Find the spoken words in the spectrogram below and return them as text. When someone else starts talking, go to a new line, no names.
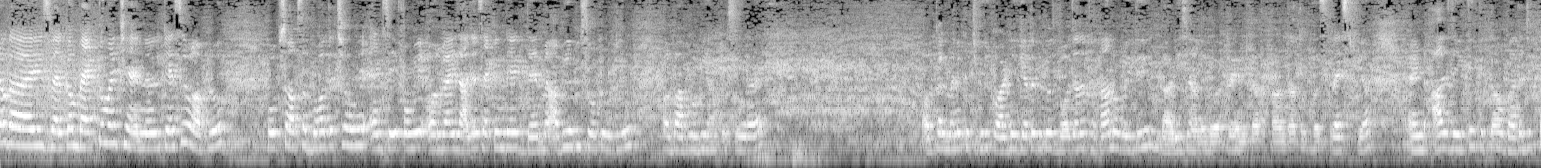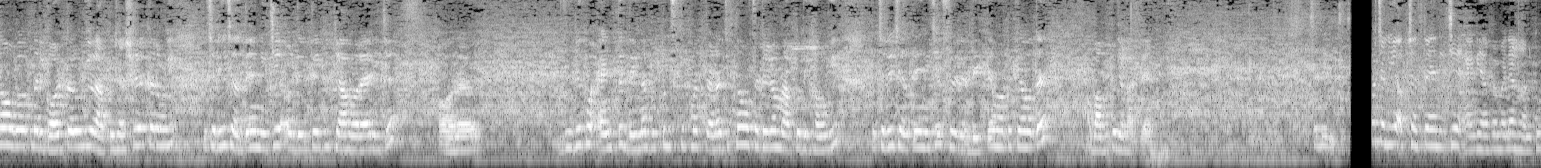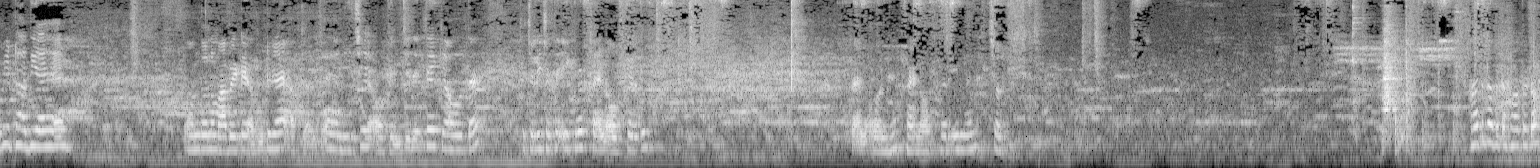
Hello guys welcome back to my channel कैसे हो आप लोग? होप सो आप सब बहुत अच्छे होंगे एंड सेफ़ होंगे। और गाइस आज है सेकंड डे देन मैं अभी अभी सो के उठी हूँ और बाबू अभी यहाँ पे सो रहा है। और कल मैंने कुछ भी रिकॉर्ड नहीं किया था बिकॉज़ बहुत ज़्यादा थकान हो गई थी। गाड़ी से आने के बाद ट्रेन का थकान था तो बस रेस्ट किया। एंड आज देखते हैं कितना हो पाता है। जितना होगा उतना रिकॉर्ड करूँगी और आपके साथ शेयर करूँगी। तो चलिए चलते हैं नीचे और देखते हैं कि क्या हो रहा है नीचे। और वीडियो को एंड तक देखना, बिल्कुल स्किप मत करना, जितना हो सकेगा मैं आपको दिखाऊँगी। तो चलिए चलते हैं नीचे, फिर देखते हैं वहाँ पे क्या होता है। और बाबू को जगाते हैं। चलिए नीचे। तो चलिए अब चलते हैं नीचे, एंड यहाँ पे मैंने हान को भी उठा दिया है। तो हम दोनों माँ बेटे अब उठ गए, अब चलते हैं नीचे और फिर नीचे देखते हैं क्या होता है। तो चलिए चलते हैं, एक मिनट फ़ैन ऑफ़ कर दूँ। फ़ैन ऑन है फ़ैन ऑफ़ कर दिए मैंने चलो। हाथ हटा बेटा, हाथ हटा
